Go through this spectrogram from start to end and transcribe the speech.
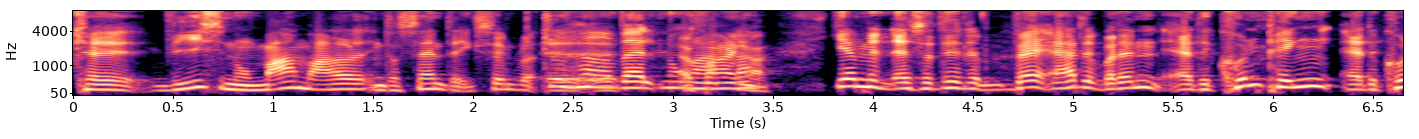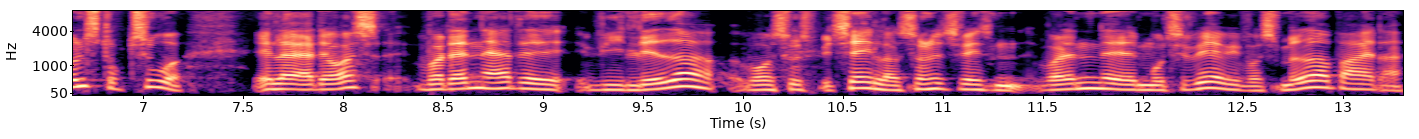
kan vise nogle meget, meget interessante eksempler. Du havde valgt nogle erfaringer. andre. Jamen, altså, det, hvad er det? Hvordan, er det kun penge? Er det kun struktur? Eller er det også, hvordan er det, vi leder vores hospitaler og sundhedsvæsen? Hvordan øh, motiverer vi vores medarbejdere?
